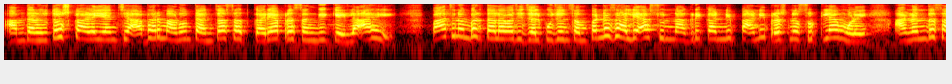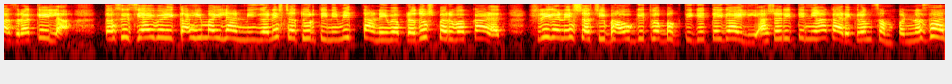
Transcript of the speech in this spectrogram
आमदार सुतोष काळे यांचे आभार मानून त्यांचा सत्कार या प्रसंगी केला आहे. पाच नंबर तलावाचे जलपूजन संपन्न झाले असून नागरिकांनी पाणी प्रश्न सुटल्यामुळे आनंद साजरा केला. तसेच यावेळी काही महिलांनी गणेश चतुर्थी निमित्ताने व प्रदोष पर्व काळात श्री गणेशाची भावगीत व भक्तिगीते गायली. अशा रीतीने हा कार्यक्रम संपन्न झाला.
